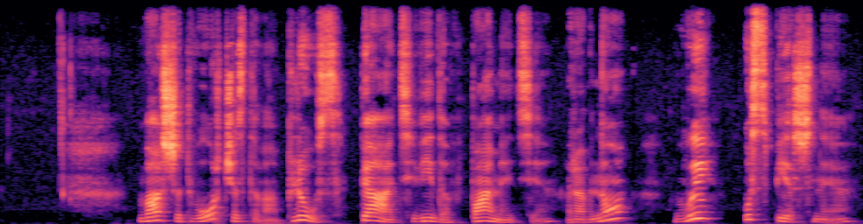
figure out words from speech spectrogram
Ваше творчество плюс 5 видов памяти равно вы успешные.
